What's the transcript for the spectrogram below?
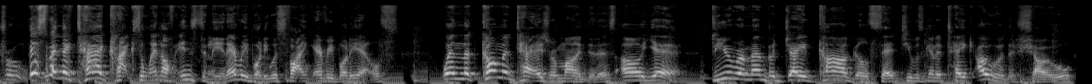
True. This meant the tag klaxon went off instantly and everybody was fighting everybody else. When the commentators reminded us, oh yeah, do you remember Jade Cargill said she was going to take over the show?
